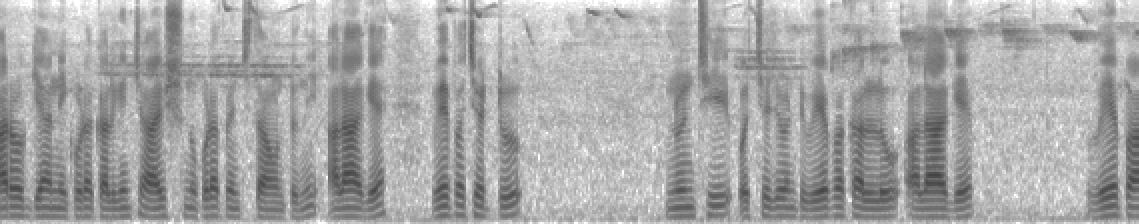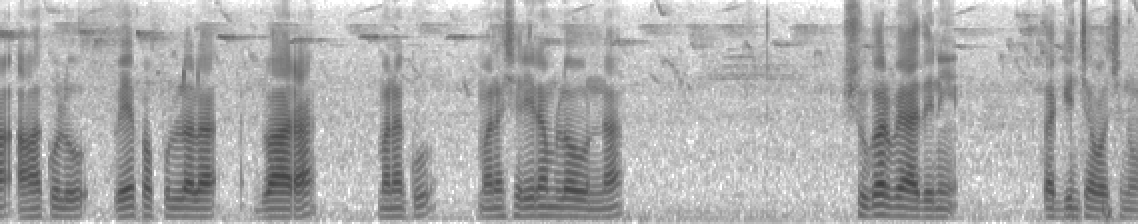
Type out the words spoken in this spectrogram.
ఆరోగ్యాన్ని కూడా కలిగించి ఆయుష్ను కూడా పెంచుతూ ఉంటుంది. అలాగే వేప చెట్టు నుంచి వచ్చేటువంటి వేప కళ్ళు అలాగే వేప ఆకులు వేప పుల్లల ద్వారా మనకు మన శరీరంలో ఉన్న షుగర్ వ్యాధిని తగ్గించవచ్చును.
